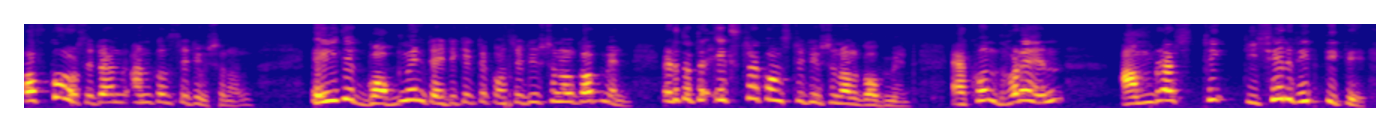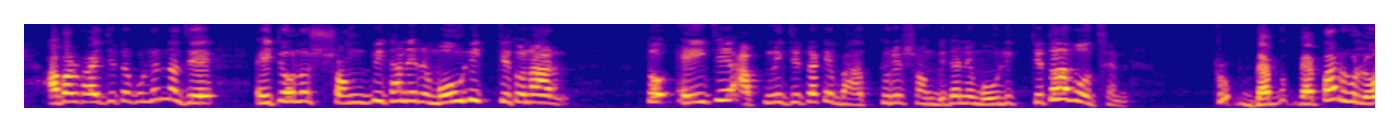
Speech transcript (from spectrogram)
অফকোর্স এটা আনকনস্টিটিউশনাল এই যে গভর্নমেন্ট এটিকে একটা কনস্টিটিউশনাল গভর্নমেন্ট এটা তো একটা এক্সট্রা কনস্টিটিউশনাল গভর্নমেন্ট এখন ধরেন, আমরা ঠিক কিসের ভিত্তিতে? আবার ভাই যেটা বললেন না যে এইটা হলো সংবিধানের মৌলিক চেতনার। তো এই যে আপনি যেটাকে বাহাত্তরের সংবিধানে মৌলিক চেতনা বলছেন ব্যাপার হলো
